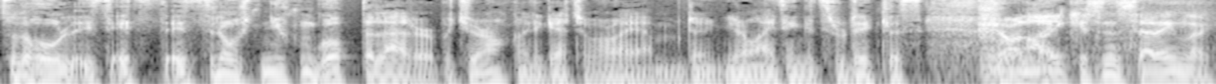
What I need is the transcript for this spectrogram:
So the whole it's it's, it's the notion you can go up the ladder, but you're not going to get to where I am. You know, I think it's ridiculous. Sean Lake isn't selling like.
